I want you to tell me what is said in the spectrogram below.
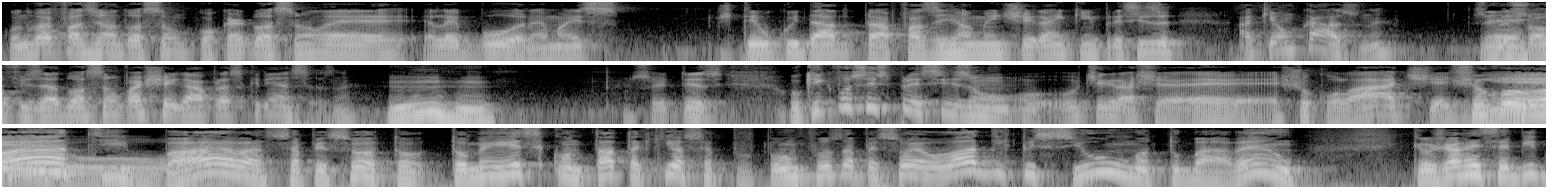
Quando vai fazer uma doação, qualquer doação ela é, ela é boa, né? Mas de ter o cuidado para fazer realmente chegar em quem precisa, aqui é um caso, né? Se o É. pessoal fizer a doação, vai chegar para as crianças, né? Uhum. Com certeza. O que, que vocês precisam, o, o? É, é chocolate? É Chocolate, dinheiro? bala, se a pessoa, to, tomei esse contato aqui, ó, se a, vamos supor, se a pessoa é lá de Criciúma, Tubarão, que eu já recebi,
